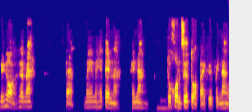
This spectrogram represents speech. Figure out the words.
นึกออกใช่ไหมแต่ไม่ไม่ให้เต้นนะให้นั่ง ทุกคนซื้อตั๋วไปคือไปนั่ง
